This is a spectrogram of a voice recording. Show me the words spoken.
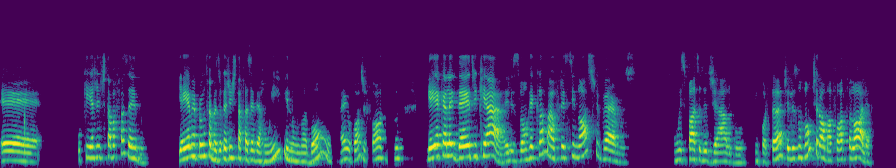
é, o que a gente estava fazendo. E aí a minha pergunta foi, mas o que a gente está fazendo é ruim e não, não é bom? Né? Eu gosto de foto, tudo. E aí aquela ideia de que, ah, eles vão reclamar. Eu falei, se nós tivermos um espaço de diálogo importante, eles não vão tirar uma foto e falar, olha,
